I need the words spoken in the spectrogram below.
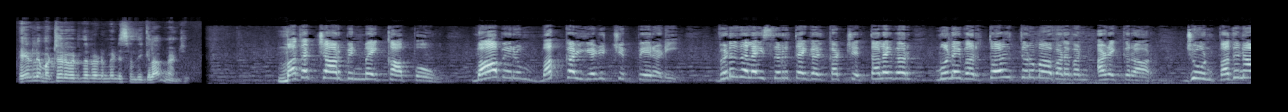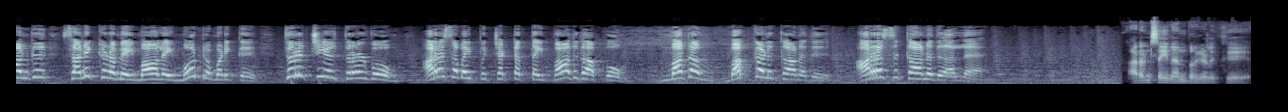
நேரில் மற்றொரு விருந்தினரோடு மீண்டும் சந்திக்கலாம். நன்றி. மதச்சார்பின்மை காப்போம். மாபெரும் மக்கள் எழுச்சி பேரணி. விடுதலை சிறுத்தைகள் கட்சி தலைவர் முனைவர் தொல் திருமாவளவன் அழைக்கிறார். ஜூன் பதினான்கு சனிக்கிழமை மாலை மூன்று மணிக்கு திருச்சியில் திரள்வோம். அரசமைப்பு சட்டத்தை பாதுகாப்போம். மதம் மக்களுக்கானது அரசுக்கானது அல்ல. அரண்சை நண்பர்களுக்கு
